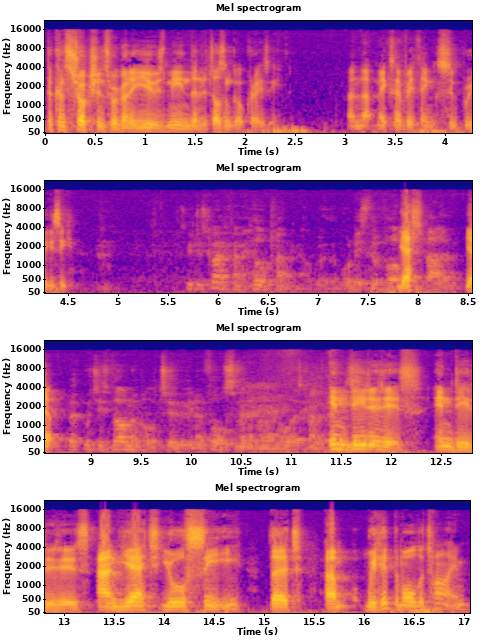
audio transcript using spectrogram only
The constructions we're going to use mean that it doesn't go crazy. And that makes everything super easy. So you described kind of hill climbing or at least the vulnerable yes. value, yep. but which is vulnerable to you know false minima and all those kind of things. Indeed, it is. Indeed, it is. And yet, you'll see that um, we hit them all the time,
